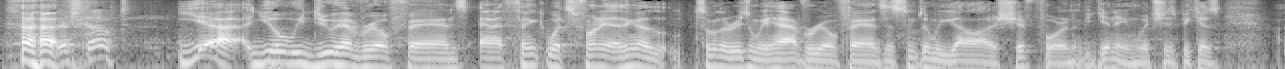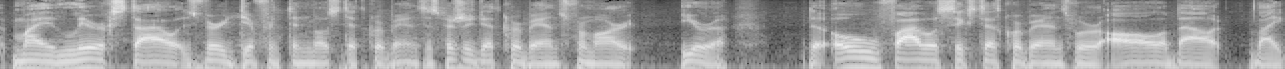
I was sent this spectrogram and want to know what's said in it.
they're stoked. Yeah, you know, we do have real fans, and I think what's funny, I think uh, some of the reason we have real fans is something we got a lot of shit for in the beginning, which is because my lyric style is very different than most deathcore bands, especially deathcore bands from our era. The 05, 06 deathcore bands were all about like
